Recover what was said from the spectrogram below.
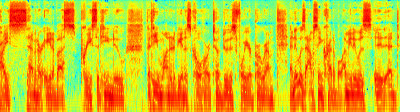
probably seven or eight of us priests that he knew that he wanted to be in this cohort to do this four year program. And it was absolutely incredible. I mean, it was, it, it,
